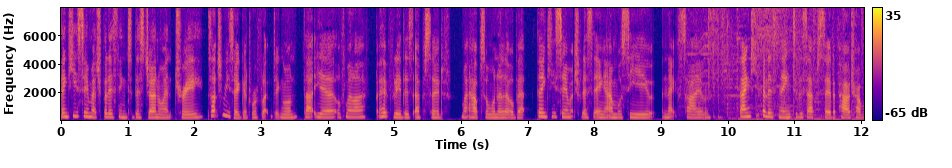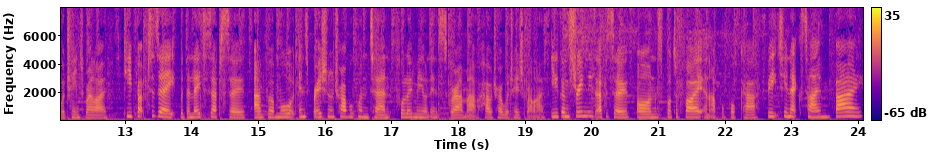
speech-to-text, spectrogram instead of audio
Thank you so much for listening to this journal entry. It's actually so good reflecting on that year of my life. Hopefully, this episode might help someone a little bit. Thank you so much for listening, and we'll see you next time. Thank you for listening to this episode of How Travel Changed My Life. Keep up to date with the latest episodes, and for more inspirational travel content, follow me on Instagram at How Travel Changed My Life. You can stream these episodes on Spotify and Apple Podcasts. Speak to you next time. Bye.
